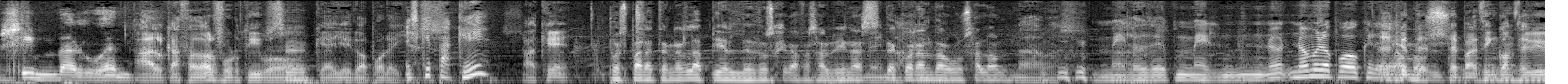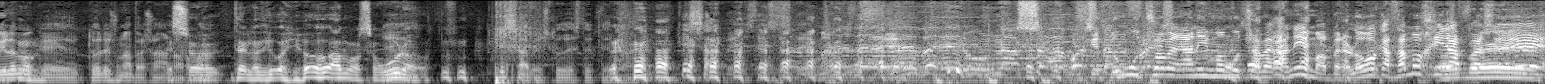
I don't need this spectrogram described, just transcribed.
sinvergüenza. Al cazador furtivo Sí. que haya ido a por ella. Es que ¿para qué? ¿A qué? Pues para tener la piel de dos jirafas albinas decorando algún salón. Nada más. Me lo de- me- no, no me lo puedo creer. Es que te, te parece inconcebible porque tú eres una persona Eso normal. te lo digo yo, vamos, seguro. ¿Qué sabes tú de este tema? ¿Qué sabes de este tema? Que tú mucho veganismo, mucho veganismo, pero luego cazamos jirafas, Hombre, ¿eh?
